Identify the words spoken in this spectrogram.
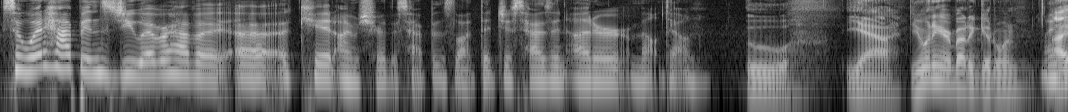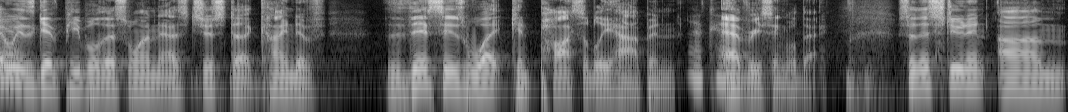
So what happens? Do you ever have a, a, a kid? I'm sure this happens a lot that just has an utter meltdown. Ooh, yeah. Do you want to hear about a good one? I I, always give people this one as just a kind of this is what can possibly happen Okay. every single day. So this student um,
